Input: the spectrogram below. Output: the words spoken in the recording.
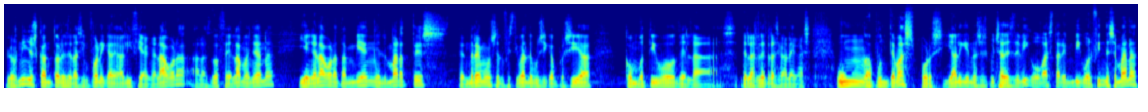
los niños cantores de la Sinfónica de Galicia en el Ágora a las 12 de la mañana. Y en el Ágora también, el martes, tendremos el Festival de Música y Poesía con motivo de las, de las letras galegas. Un apunte más, por si alguien nos escucha desde Vigo, va a estar en Vigo el fin de semana,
